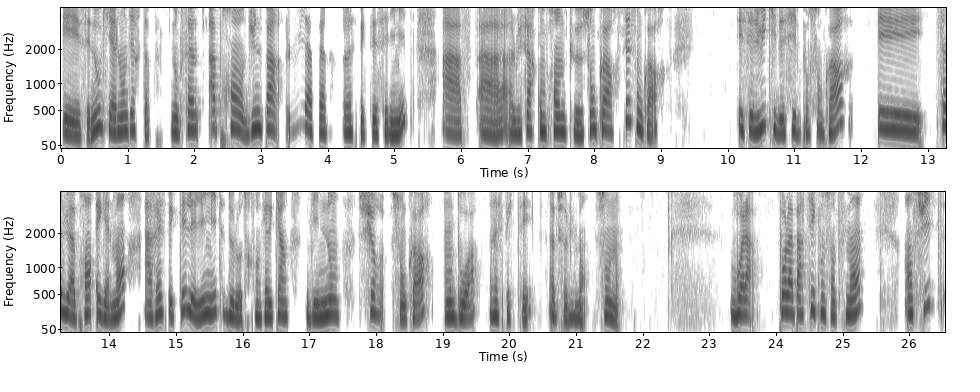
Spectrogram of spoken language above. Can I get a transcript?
et c'est nous qui allons dire stop. Donc ça apprend d'une part lui à faire respecter ses limites, à, lui faire comprendre que son corps, c'est son corps. Et c'est lui qui décide pour son corps. Et ça lui apprend également à respecter les limites de l'autre. Quand quelqu'un dit non sur son corps, on doit respecter absolument son nom. Voilà pour la partie consentement. Ensuite,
